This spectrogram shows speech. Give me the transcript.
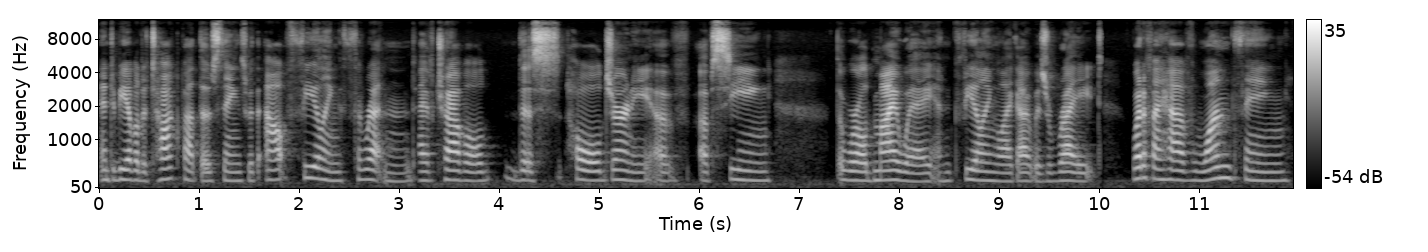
and to be able to talk about those things without feeling threatened. I've traveled this whole journey of, of seeing the world my way and feeling like I was right. What if I have one thing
